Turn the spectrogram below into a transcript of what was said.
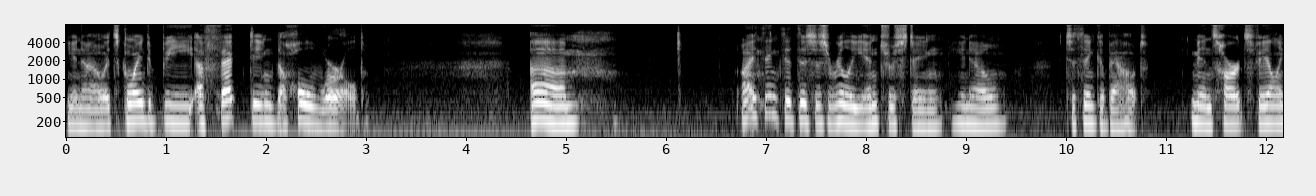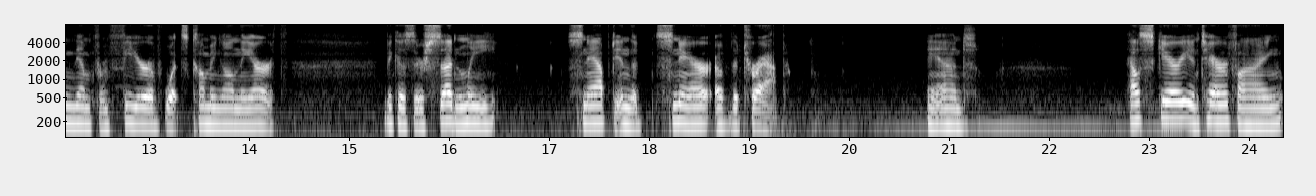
You know, it's going to be affecting the whole world. Um, I think that this is really interesting, you know, to think about men's hearts failing them from fear of what's coming on the earth because they're suddenly snapped in the snare of the trap. And how scary and terrifying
